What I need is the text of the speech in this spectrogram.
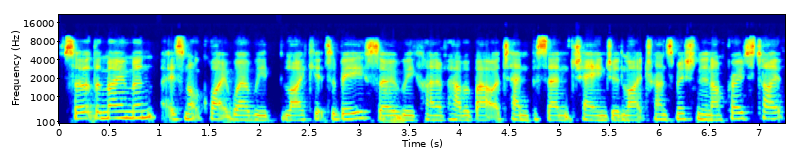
So at the moment, it's not quite where we'd like it to be. So mm-hmm. we kind of have about a 10% change in light transmission in our prototype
